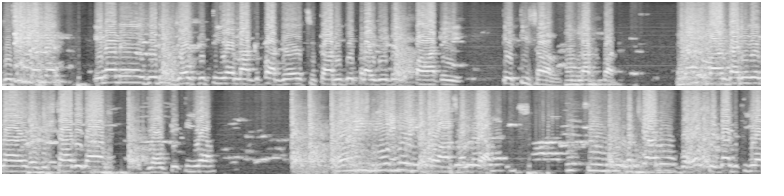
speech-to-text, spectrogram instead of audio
ਦੂਸਰੀ ਗੱਲ ਹੈ ਇਹਨਾਂ ਨੇ ਜਿਹੜੀ ਜੌਬ ਕੀਤੀ ਹੈ ਲਗਭਗ ਸਰਕਾਰੀ ਤੇ ਪ੍ਰਾਈਵੇਟ ਪਾ ਕੇ 33 ਸਾਲ ਲਗਭਗ। ਇਹਨਾਂ ਨੇ ਇਮਾਨਦਾਰੀ ਦੇ ਨਾਲ ਨਿਸ਼ਠਾ ਦੇ ਨਾਲ ਜੌਬ ਕੀਤੀ ਆ। ਇਸ ਨੂੰ ਇੱਕ ਪਰਿਵਾਰ ਸੰਭਿਆ ਬੱਚਿਆਂ ਨੂੰ ਬਹੁਤ ਸੇਧਾਂ ਦਿੱਤੀਆਂ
